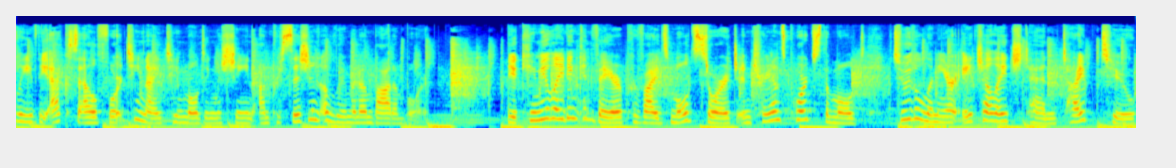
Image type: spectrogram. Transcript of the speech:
Molds leave the XL 1419 molding machine on precision aluminum bottom board. The accumulating conveyor provides mold storage and transports the mold to the linear HLH10 Type 2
